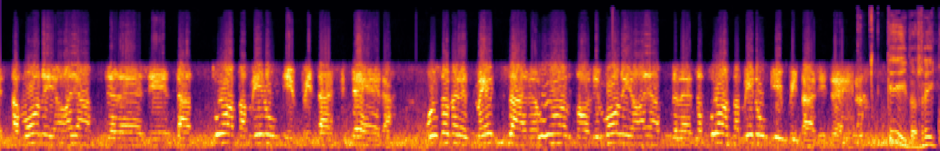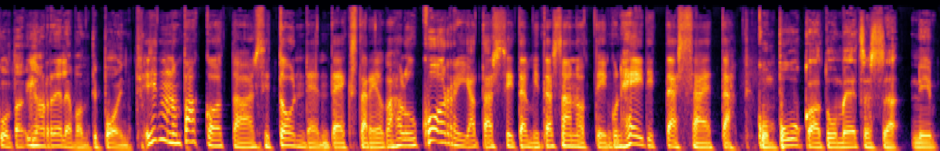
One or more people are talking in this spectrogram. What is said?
että moni ajattelee siitä, että tuota minunkin pitäisi tehdä kun sä menet metsään ja luontoon, niin moni ajattelee, että tuota minunkin pitäisi tehdä. Kiitos Rikulta, ihan relevantti pointti. Sitten mun on pakko ottaa Anssi Tonden tekstari, joka haluaa korjata sitä, mitä sanottiin, kun heitit tässä, että... Kun puu kaatuu metsässä, niin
